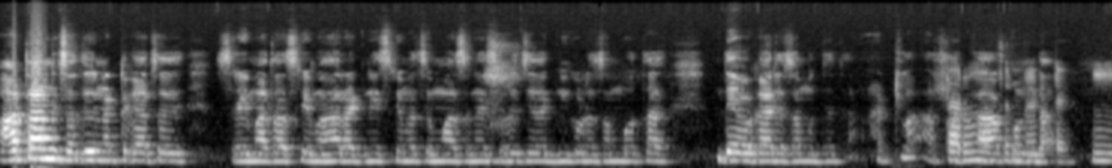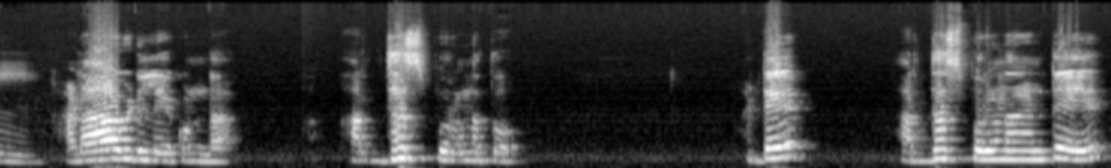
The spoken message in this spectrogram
పాఠాన్ని చదివినట్టుగా చదివి శ్రీమాత శ్రీ మహారాజ్ని శ్రీమతి సింహాసనేశ్వరి చిదగ్నికుడ సంభూత దేవకార్య సముద్రిత అట్లా అట్లా కాకుండా హడావిడి లేకుండా అర్ధస్ఫురణతో. అంటే అర్ధస్ఫురణ అంటే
